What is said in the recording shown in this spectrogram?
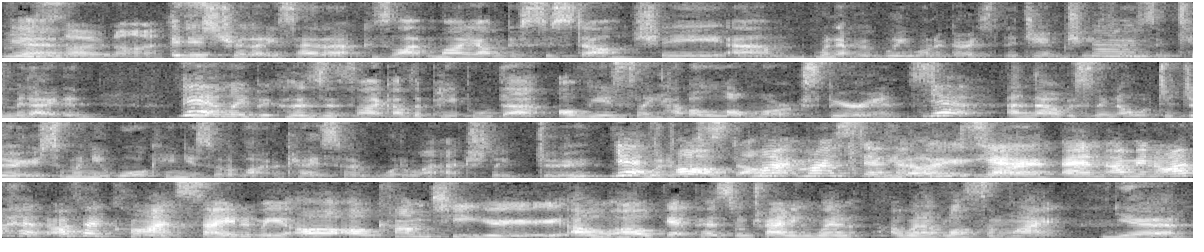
Yeah. So nice. It is true that you say that because, like, my younger sister, she, um, whenever we want to go to the gym, she feels intimidated. Mm. Yeah. Purely because it's like other people that obviously have a lot more experience. Yeah. And they obviously know what to do. So when you walk in, you're sort of like, okay, so what do I actually do? Yeah, Where do I oh, start? mo- most You know, definitely. so- Yeah, and I mean, I've had I've had clients say to me, "Oh, I'll come to you. I'll, Mm-hmm. I'll get personal training when when I've lost some weight." Yeah.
